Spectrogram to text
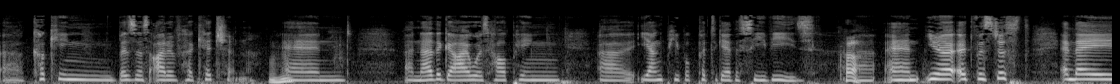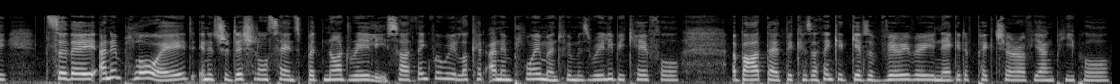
uh, cooking business out of her kitchen, and another guy was helping uh, young people put together CVs. Huh. Uh, and you know, it was just, and they, so they unemployed in a traditional sense, but not really. So I think when we look at unemployment, we must really be careful about that because I think it gives a very, very negative picture of young people.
